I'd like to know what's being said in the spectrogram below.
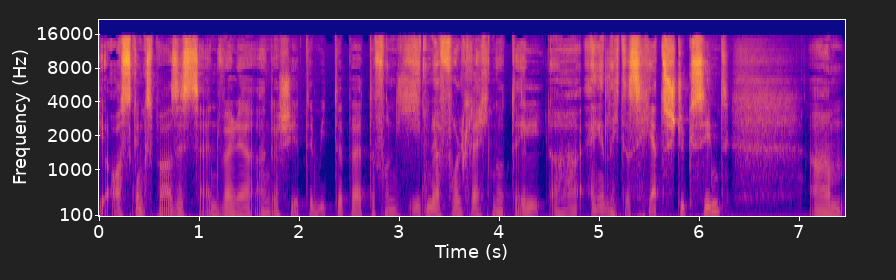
die Ausgangsbasis sein, weil ja engagierte Mitarbeiter von jedem erfolgreichen Hotel äh, eigentlich das Herzstück sind. Ähm,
